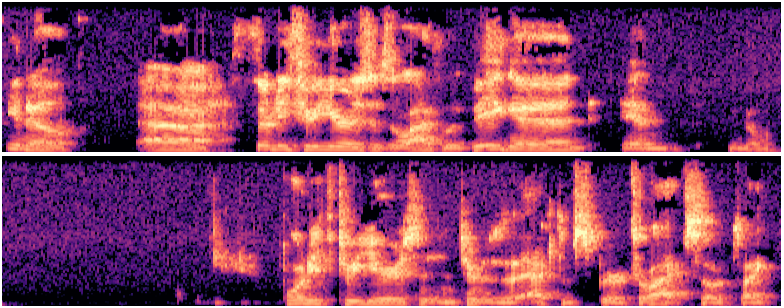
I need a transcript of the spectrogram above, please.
you know, uh, 33 years as a live food vegan and, you know, 43 years in terms of active spiritual life. So it's like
